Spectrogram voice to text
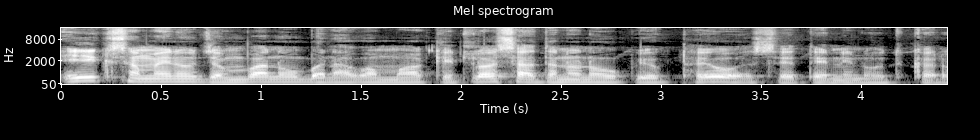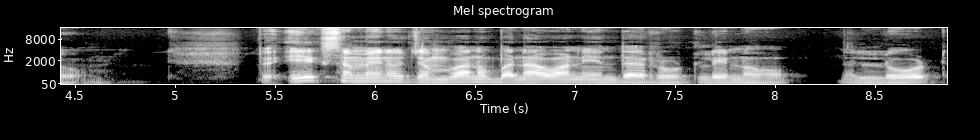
એક સમયનું જમવાનું બનાવવામાં કેટલા સાધનોનો ઉપયોગ થયો હશે તેની નોંધ કરો. તો એક સમયનું જમવાનું બનાવવાની અંદર રોટલીનો લોટ,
